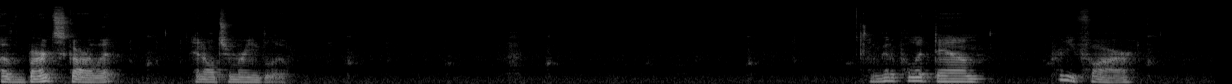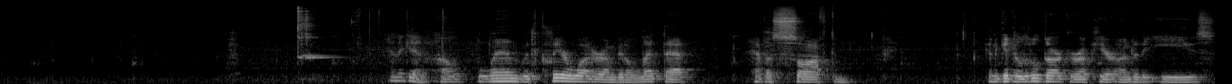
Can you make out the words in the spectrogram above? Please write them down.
of burnt scarlet and ultramarine blue. I'm going to pull it down pretty far. And again, I'll blend with clear water. I'm going to let that have a soft, going to get a little darker up here under the eaves.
